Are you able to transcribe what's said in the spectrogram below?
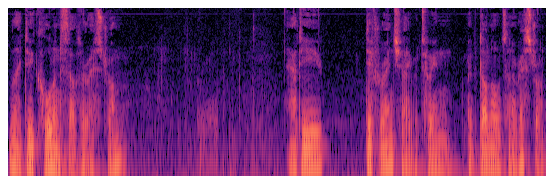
Well, they do call themselves a restaurant. How do you differentiate between McDonald's and a restaurant?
